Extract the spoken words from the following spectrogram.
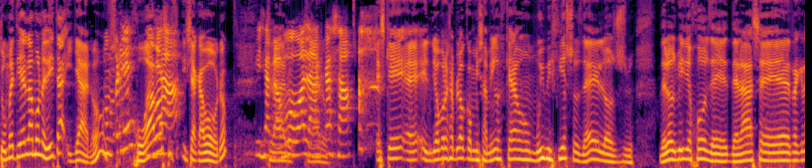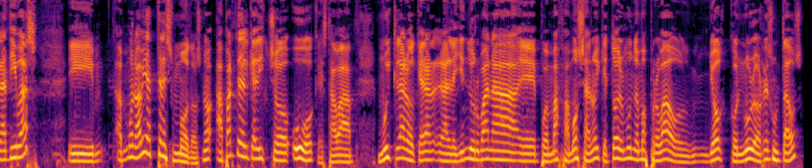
tú metías la monedita y ya, ¿no? Hombre, Jugabas ya. y, se acabó, ¿no? Y se Claro, acabó a la claro. casa. Es que eh, yo, por ejemplo, con mis amigos que éramos muy viciosos de los de los videojuegos de, de las eh, recreativas y ah, bueno, había tres modos, ¿no? Aparte del que ha dicho Hugo, que estaba muy claro que era la leyenda urbana eh, pues más famosa, ¿no? Y que todo el mundo hemos probado, yo con nulos resultados,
